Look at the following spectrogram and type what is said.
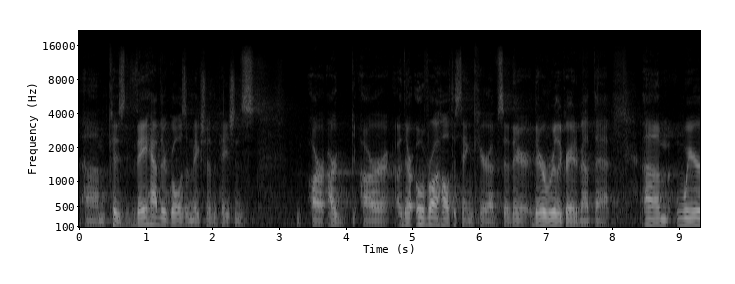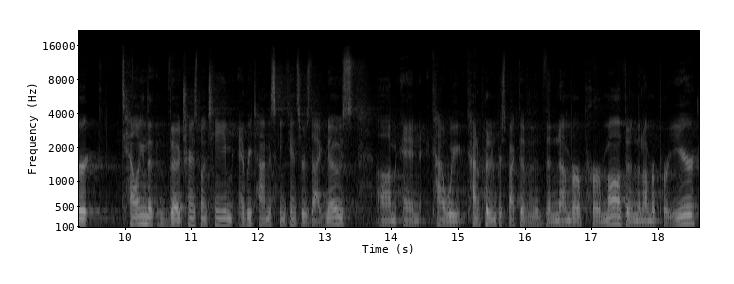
because um, they have their goals of making sure the patients are, are, are, their overall health is taken care of. So they're, they're really great about that. Um, we're telling the, the transplant team every time a skin cancer is diagnosed, um, and kind of we kind of put it in perspective of the number per month or the number per year.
